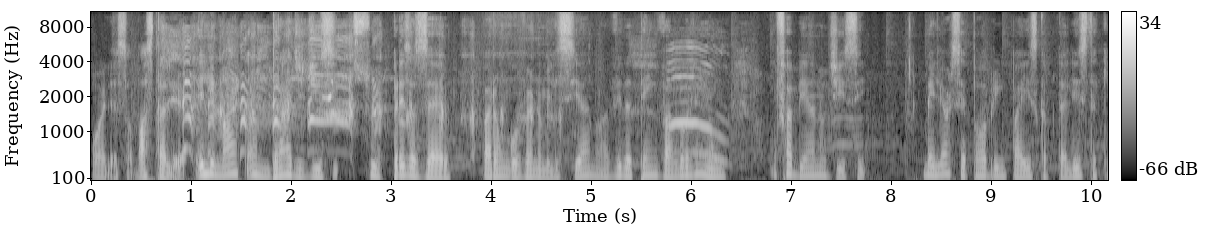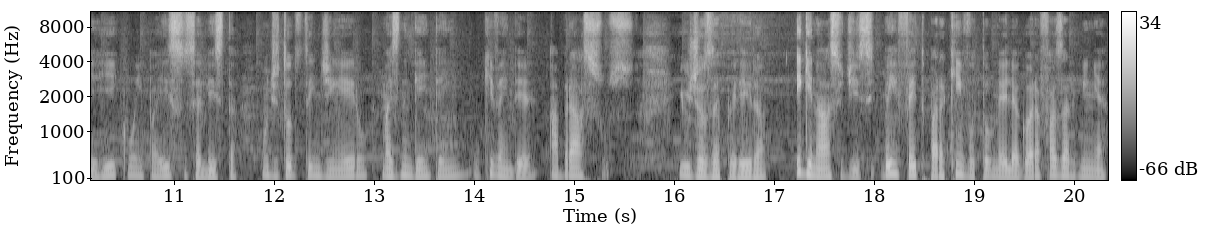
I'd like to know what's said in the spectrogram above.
Olha só, basta ler. Elimar Andrade disse: surpresa zero. Para um governo miliciano, a vida tem valor nenhum. O Fabiano disse: Melhor ser pobre em país capitalista que rico em país socialista, onde todos têm dinheiro, mas ninguém tem o que vender. Abraços. E o José Pereira Ignácio disse: Bem feito para quem votou nele, agora faz arminha.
